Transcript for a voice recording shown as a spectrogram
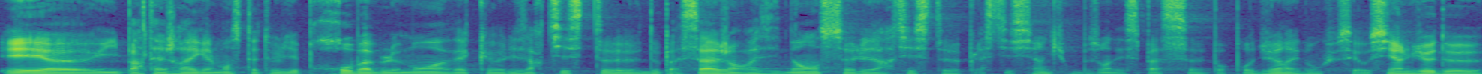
Et il partagera également cet atelier probablement avec les artistes de passage en résidence, les artistes plasticiens qui ont besoin d'espace pour produire. Et donc c'est aussi un lieu de,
